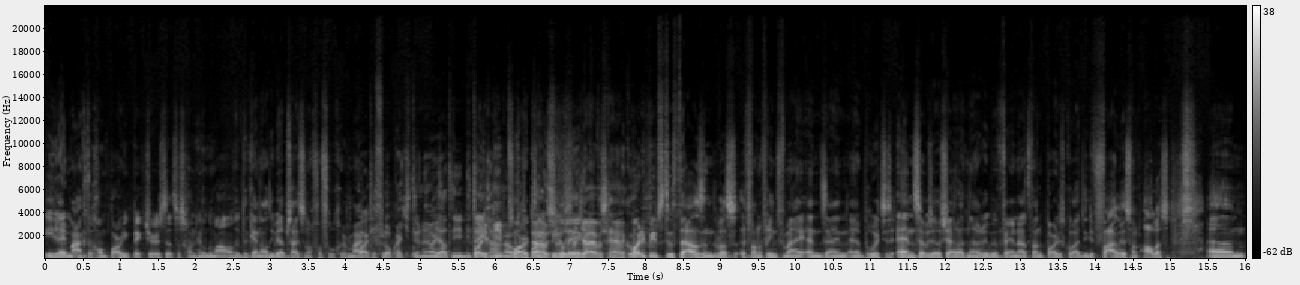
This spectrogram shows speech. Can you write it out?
iedereen maakte gewoon party pictures. Dat was gewoon heel normaal. We kennen al die websites nog van vroeger. Maar Partyvlog had je toen. Hè? Oh, je had die, die Party Peeps Party 2000. Party jij waarschijnlijk Party Peeps 2000 was van een vriend van mij en zijn uh, broertjes. En sowieso shout-out naar Ruben Fernhout van de Party Squad... die de vader is van alles. Um,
